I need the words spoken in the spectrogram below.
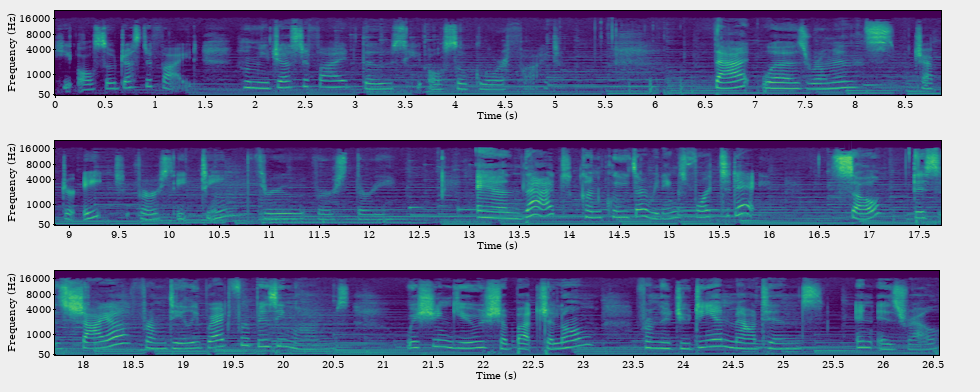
he also justified, whom he justified, those he also glorified. That was Romans chapter 8, verse 18 through verse 30. And that concludes our readings for today. So, this is Shaya from Daily Bread for Busy Moms, wishing you Shabbat Shalom from the Judean mountains in Israel.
